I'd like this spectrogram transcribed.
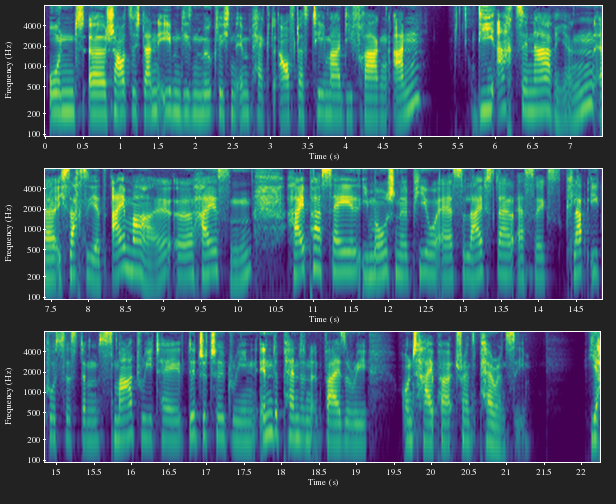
und äh, schaut sich dann eben diesen möglichen Impact auf das Thema, die Fragen an. Die acht Szenarien, äh, ich sage sie jetzt einmal, äh, heißen Hypersale, Emotional POS, Lifestyle Ethics, Club Ecosystem, Smart Retail, Digital Green, Independent Advisory und Hyper Transparency. Ja,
